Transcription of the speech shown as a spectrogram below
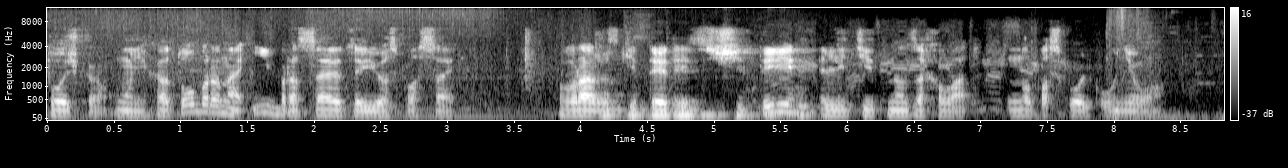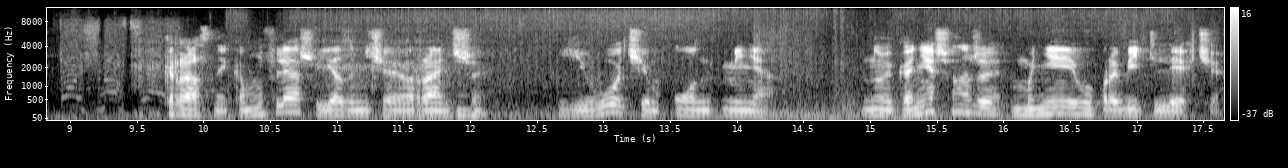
точка у них отобрана и бросаются ее спасать. Вражеский Т-34 летит на захват, но поскольку у него красный камуфляж, я замечаю раньше его, чем он меня. Ну и конечно же, мне его пробить легче.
